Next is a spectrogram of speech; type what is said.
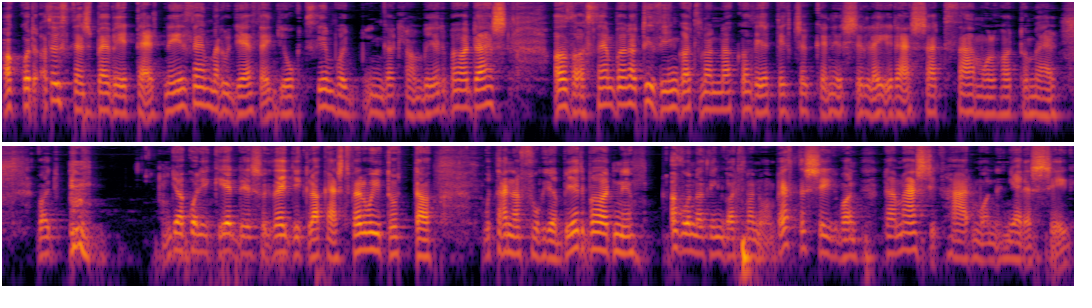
akkor az összes bevételt nézem, mert ugye ez egy jogcím, hogy ingatlan bérbeadás, azzal szemben a tíz ingatlannak az értékcsökkenési leírását számolhatom el. Vagy gyakori kérdés, hogy az egyik lakást felújította, utána fogja bérbe adni, azon az ingatlanon veszteség van, de a másik hármon nyeresség.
